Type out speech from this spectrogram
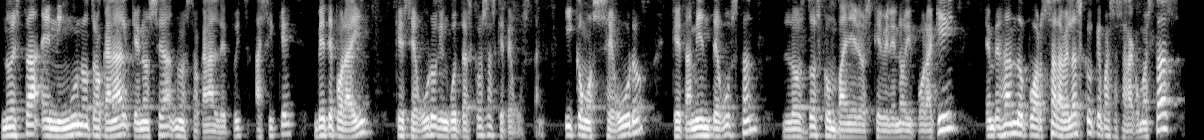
no está en ningún otro canal que no sea nuestro canal de Twitch. Así que vete por ahí, que seguro que encuentras cosas que te gustan. Y como seguro que también te gustan los dos compañeros que vienen hoy por aquí, empezando por Sara Velasco. ¿Qué pasa, Sara? ¿Cómo estás?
